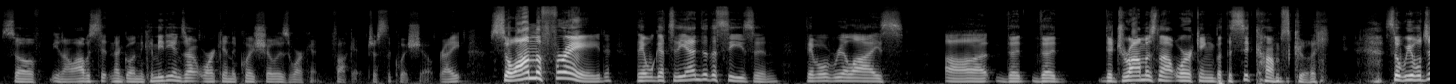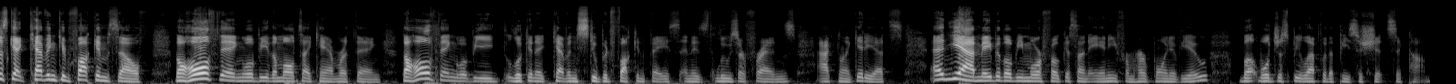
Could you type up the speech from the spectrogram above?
So if, you know, I was sitting there going, the comedians aren't working, the quiz show is working. Fuck it, just the quiz show, right? So I'm afraid they will get to the end of the season, they will realize uh, the the the drama's not working, but the sitcom's good. So we will just get Kevin can fuck himself. The whole thing will be the multi-camera thing. The whole thing will be looking at Kevin's stupid fucking face and his loser friends acting like idiots. And yeah, maybe there'll be more focus on Annie from her point of view, but we'll just be left with a piece of shit sitcom.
